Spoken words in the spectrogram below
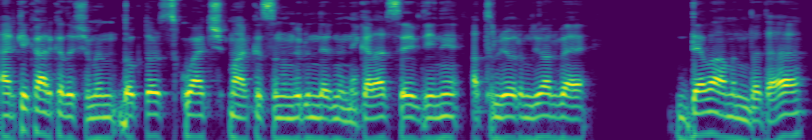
Erkek arkadaşımın Dr. Squatch markasının ürünlerini ne kadar sevdiğini hatırlıyorum diyor ve devamında da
